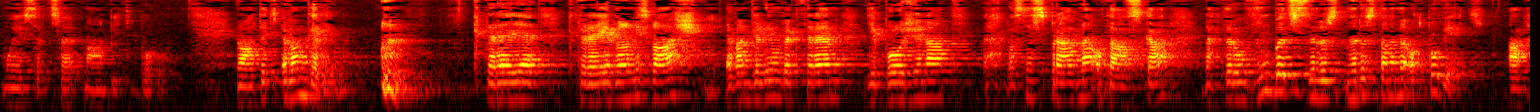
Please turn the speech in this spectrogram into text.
Moje srdce má být v Bohu. No a teď evangelium, které je které je velmi zvláštní. Evangelium, ve kterém je položena eh, vlastně správná otázka, na kterou vůbec nedostaneme odpověď. A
